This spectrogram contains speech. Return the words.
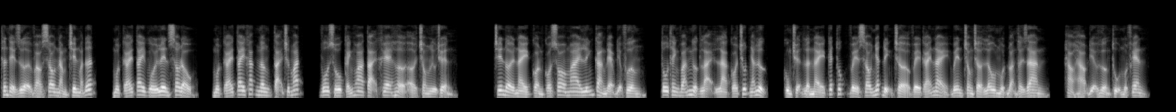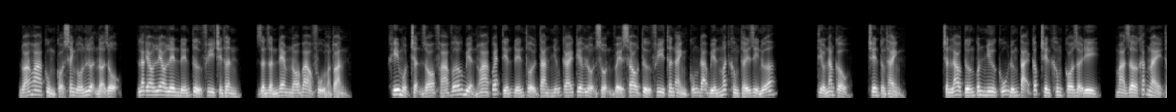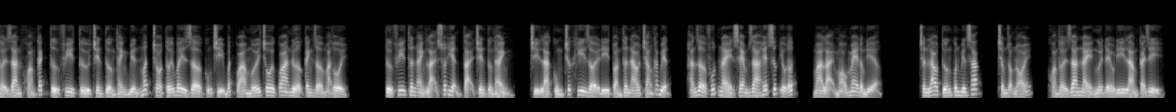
Thân thể dựa vào sau nằm trên mặt đất, một cái tay gối lên sau đầu, một cái tay khác nâng tại trước mắt, vô số cánh hoa tại khe hở ở trong lưu truyền trên đời này còn có so mai lĩnh càng đẹp địa phương, tô thanh vãn ngược lại là có chút nhãn lực, cùng chuyện lần này kết thúc về sau nhất định trở về cái này bên trong chờ lâu một đoạn thời gian, hảo hảo địa hưởng thụ một phen. Đoá hoa cùng cỏ xanh ốn lượn nở rộ, lắc eo leo lên đến tử phi trên thân, dần dần đem nó bao phủ hoàn toàn khi một trận gió phá vỡ biển hoa quét tiến đến thổi tan những cái kia lộn xộn về sau tử phi thân ảnh cũng đã biến mất không thấy gì nữa. Tiểu nam cầu, trên tường thành. Trần lao tướng quân như cũ đứng tại cấp trên không có rời đi, mà giờ khắc này thời gian khoảng cách tử phi từ trên tường thành biến mất cho tới bây giờ cũng chỉ bất quá mới trôi qua nửa canh giờ mà thôi. Tử phi thân ảnh lại xuất hiện tại trên tường thành, chỉ là cùng trước khi rời đi toàn thân áo trắng khác biệt, hắn giờ phút này xem ra hết sức yếu ớt, mà lại máu me đầm địa. Trần lao tướng quân biến sắc, trầm giọng nói, khoảng thời gian này ngươi đều đi làm cái gì?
